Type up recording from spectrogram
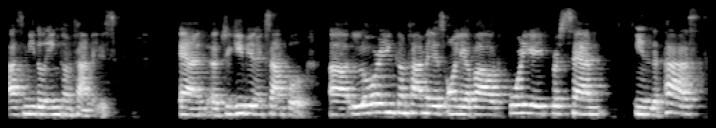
as middle income families. And uh, to give you an example, uh, lower income families, only about 48% in the past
